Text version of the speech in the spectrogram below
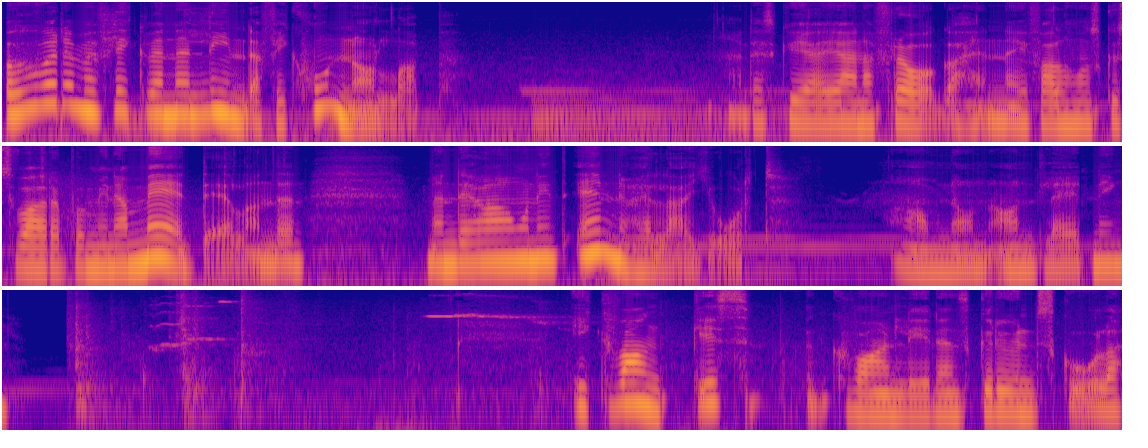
Och hur var det med flickvännen Linda, fick hon någon lapp? Det skulle jag gärna fråga henne ifall hon skulle svara på mina meddelanden. Men det har hon inte ännu heller gjort. Av någon anledning. I Kvankis, Kvarnlidens grundskola,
